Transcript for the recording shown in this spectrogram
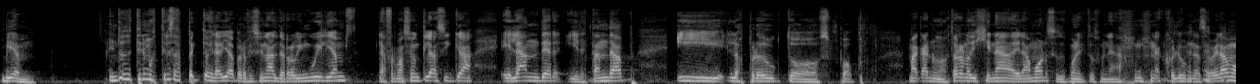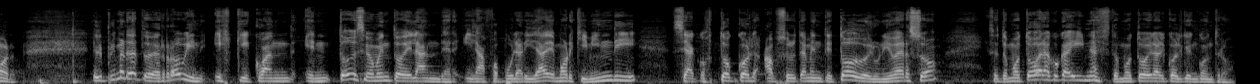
Bien. Entonces tenemos tres aspectos de la vida profesional de Robin Williams. La formación clásica, el under y el stand-up. Y los productos pop. Macanudo. Hasta ahora no dije nada del amor. Se supone que esto es una, columna sobre el amor. El primer dato de Robin es que cuando en todo ese momento del under y la popularidad de Morky Mindy, se acostó con absolutamente todo el universo, se tomó toda la cocaína y se tomó todo el alcohol que encontró.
